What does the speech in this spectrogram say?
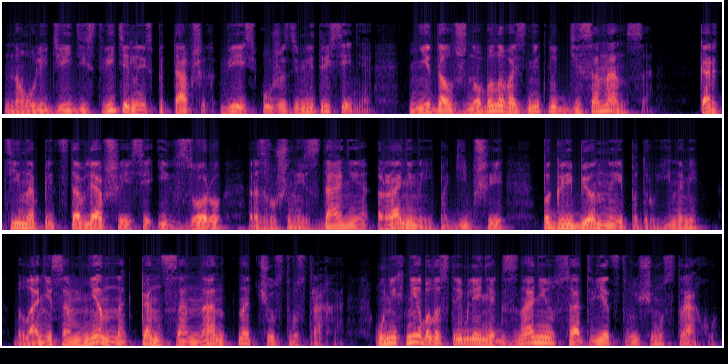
Но у людей, действительно испытавших весь ужас землетрясения, не должно было возникнуть диссонанса. Картина, представлявшаяся их взору, разрушенные здания, раненые и погибшие, погребенные под руинами, была, несомненно, консонантна чувству страха. У них не было стремления к знанию, соответствующему страху.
